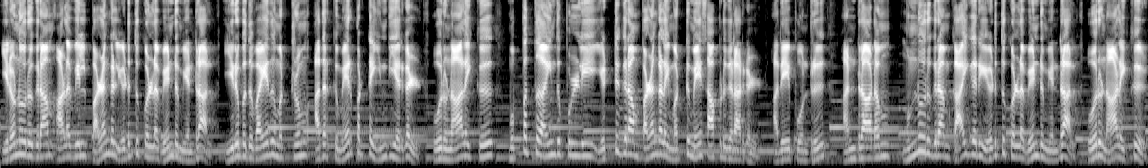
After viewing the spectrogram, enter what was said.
இருநூறு கிராம் அளவில் பழங்கள் எடுத்துக்கொள்ள வேண்டும் என்றால் இருபது வயது மற்றும் அதற்கு மேற்பட்ட இந்தியர்கள் ஒரு நாளைக்கு முப்பத்து ஐந்து புள்ளி எட்டு கிராம் பழங்களை மட்டுமே சாப்பிடுகிறார்கள். அதே போன்று அன்றாடம் முன்னூறு கிராம் காய்கறி எடுத்துக்கொள்ள வேண்டும் என்றால் ஒரு நாளைக்கு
